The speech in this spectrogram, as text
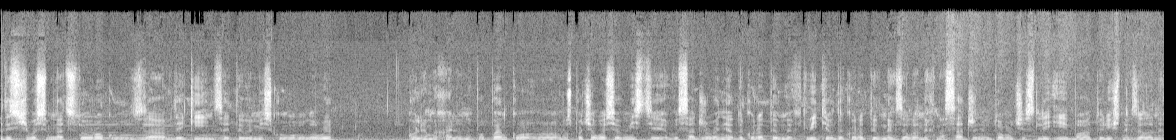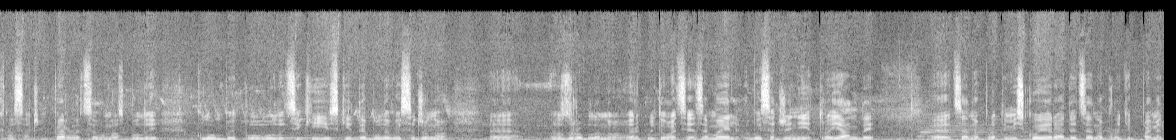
2018 року, завдяки ініціативи міського голови Ольги Михайлівни Попенко, е, розпочалося в місті висаджування декоративних квітів, декоративних зелених насаджень, у тому числі і багаторічних зелених насаджень. Перше це у нас були клумби по вулиці Київській, де були висаджено, е, зроблено рекультивація земель, висаджені троянди. Е, Це навпроти міської ради, це навпроти пам'ят-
